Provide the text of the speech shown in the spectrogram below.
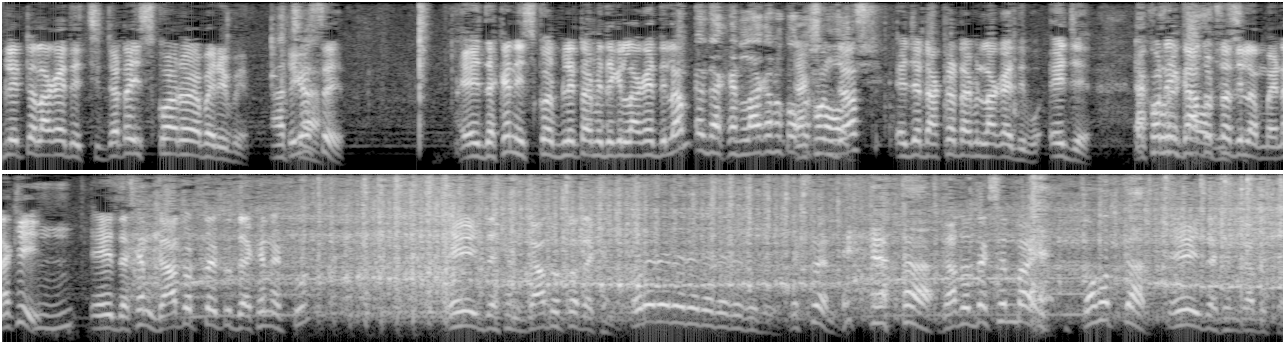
ব্লেডটা লাগাই দিচ্ছি যেটা স্কোয়ার হয়ে বেরিবে। ঠিক আচ্ছা। আছে? এই দেখেন স্কোয়ার ব্লেডটা আমি দেখে লাগাই দিলাম। দেখেন লাগানো কত এখন জাস্ট এই যে ডাক্তারটা আমি লাগাই দিব। এই যে এখন এই গাজরটা দিলাম ভাই নাকি? এই দেখেন গাজরটা একটু দেখেন একটু। এই দেখেন গাজরটা দেখেন। দেখছেন? গাজর দেখছেন ভাই? চমৎকার। এই দেখেন গাজরটা।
